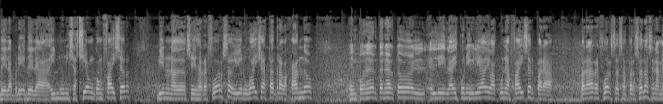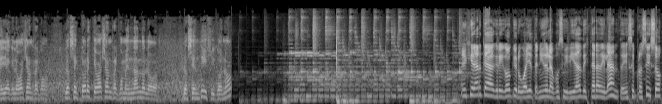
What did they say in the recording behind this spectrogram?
de la, de la inmunización con Pfizer, viene una dosis de refuerzo y Uruguay ya está trabajando en poder tener toda la disponibilidad de vacuna Pfizer para, para dar refuerzo a esas personas en la medida que lo vayan los sectores que vayan recomendando los, los científicos, ¿no? El jerarca agregó que Uruguay ha tenido la posibilidad de estar adelante de ese proceso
